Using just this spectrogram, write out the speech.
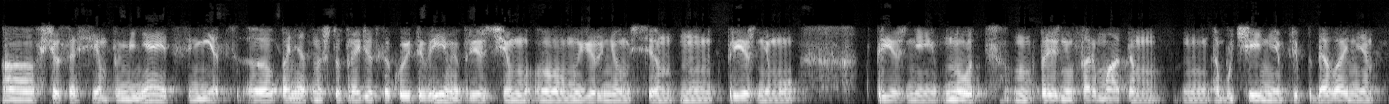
а, все совсем поменяется, нет. Э, понятно, что пройдет какое-то время, прежде чем э, мы вернемся э, к прежнему к прежней, ну вот, к прежним форматам обучения, преподавания –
